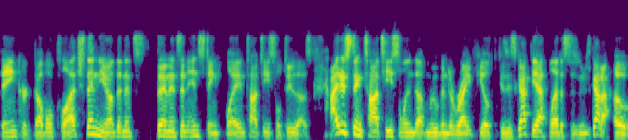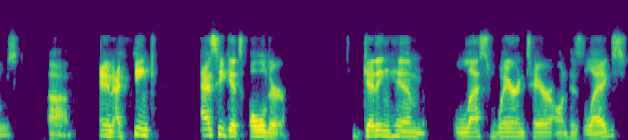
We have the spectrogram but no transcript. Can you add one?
think or double clutch, then you know then it's then it's an instinct play, and Tatis will do those. I just think Tatis will end up moving to right field because he's got the athleticism, he's got a hose, um, and I think as he gets older, getting him less wear and tear on his legs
